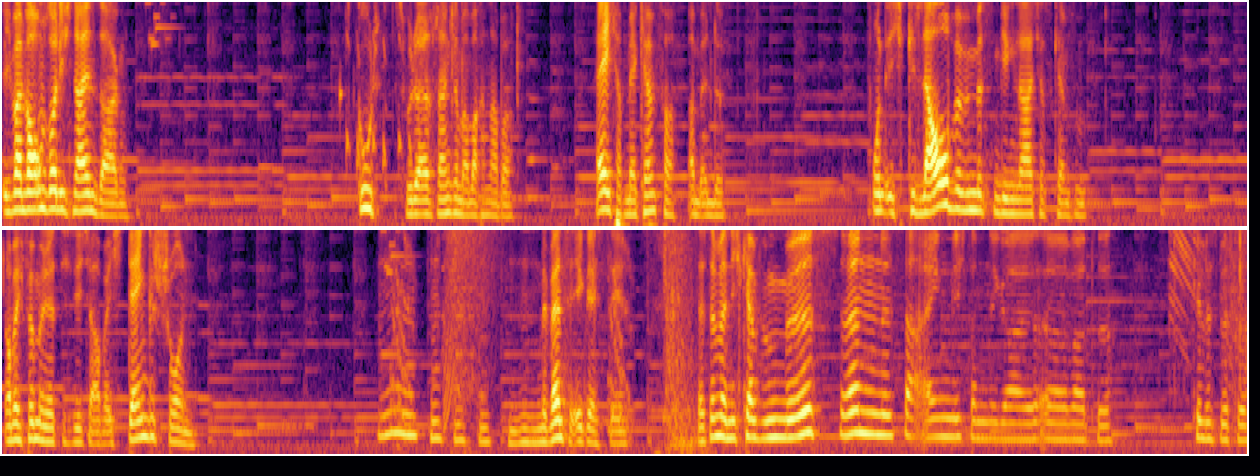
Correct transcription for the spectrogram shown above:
Ich meine, warum soll ich Nein sagen? Gut, es würde alles langsamer machen, aber... Hey, ich habe mehr Kämpfer am Ende. Und ich glaube, wir müssen gegen Latias kämpfen. Aber ich bin mir jetzt nicht sicher, aber ich denke schon. Wir werden es ja eh gleich sehen. Selbst wenn wir nicht kämpfen müssen, ist ja eigentlich dann egal. Äh, warte. Kill es bitte.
